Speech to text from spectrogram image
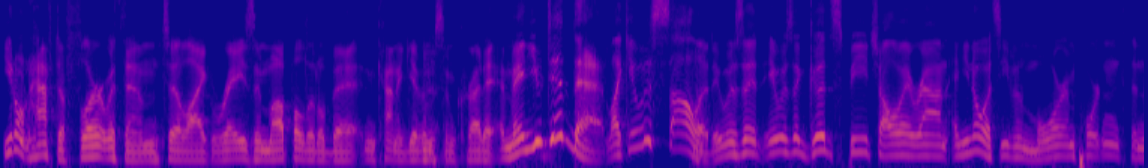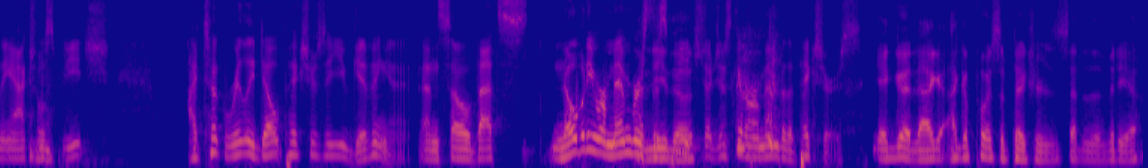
you don't have to flirt with him to like raise him up a little bit and kind of give him some credit. And man, you did that. Like it was solid. It was a it was a good speech all the way around. And you know what's even more important than the actual Mhm. speech? I took really dope pictures of you giving it. And so that's nobody remembers the speech. those. They're just gonna remember the pictures. Yeah, good. I, I could post the pictures instead of the video.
